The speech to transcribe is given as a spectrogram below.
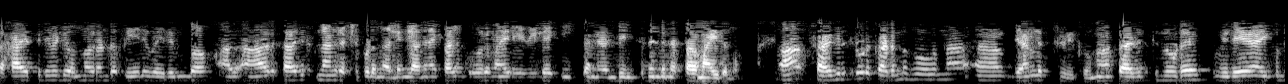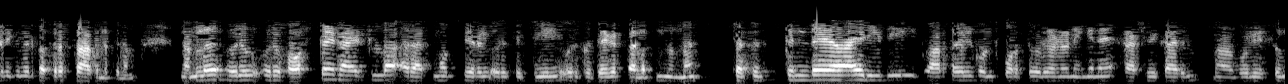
സഹായത്തിന് വേണ്ടി ഒന്നോ രണ്ടോ പേര് വരുമ്പോൾ ആ ഒരു സാഹചര്യത്തിലാണ് രക്ഷപ്പെടുന്നത്. അല്ലെങ്കിൽ അതിനേക്കാളും ക്രൂരമായ രീതിയിലേക്ക് ഈ രണ്ട് ഇൻസിഡന്റ് എത്താമായിരുന്നു. ആ സാഹചര്യത്തിലൂടെ കടന്നു പോകുന്ന ജേർണലിസ്റ്റുകൾക്കും ആ സാഹചര്യത്തിലൂടെ വിധേയമായിക്കൊണ്ടിരിക്കുന്ന ഒരു പത്രസ്ഥാപനത്തിനും നമ്മൾ ഒരു ഒരു ഹോസ്റ്റൈൽ ആയിട്ടുള്ള ഒരു അറ്റ്മോസ്ഫിയറിൽ ഒരു സിറ്റിയിൽ ഒരു പ്രത്യേക സ്ഥലത്ത് നിന്ന് സത്യത്തിന്റേതായ രീതിയിൽ വാർത്തകൾ കൊണ്ട് പുറത്തു വിടുകയാണ് ഇങ്ങനെ രാഷ്ട്രീയക്കാരും പോലീസും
